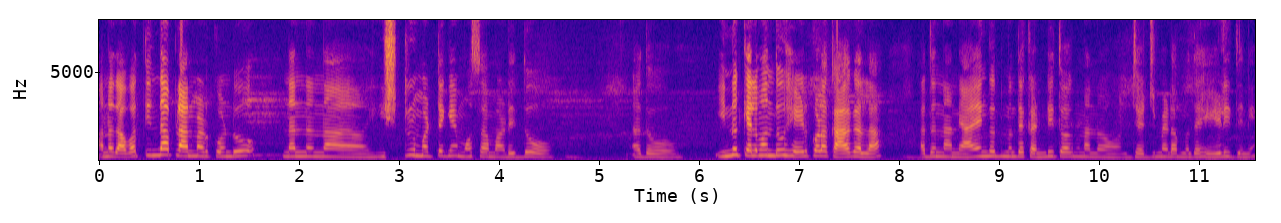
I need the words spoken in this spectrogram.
ಅನ್ನೋದು ಅವತ್ತಿಂದ ಪ್ಲ್ಯಾನ್ ಮಾಡಿಕೊಂಡು ನನ್ನನ್ನು ಇಷ್ಟರ ಮಟ್ಟಿಗೆ ಮೋಸ ಮಾಡಿದ್ದು ಅದು ಇನ್ನೂ ಕೆಲವೊಂದು ಹೇಳ್ಕೊಳಕ್ಕಾಗಲ್ಲ ಅದನ್ನು ನಾನು ನ್ಯಾಯಾಂಗದ ಮುಂದೆ ಖಂಡಿತವಾಗಿ ನಾನು ಜಡ್ಜ್ ಮೇಡಮ್ ಮುಂದೆ ಹೇಳಿದ್ದೀನಿ.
